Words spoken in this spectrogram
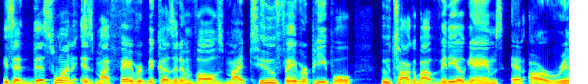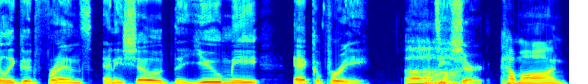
He said, This one is my favorite because it involves my two favorite people who talk about video games and are really good friends. And he showed the You, Me, Ed Capri t shirt. Come on,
